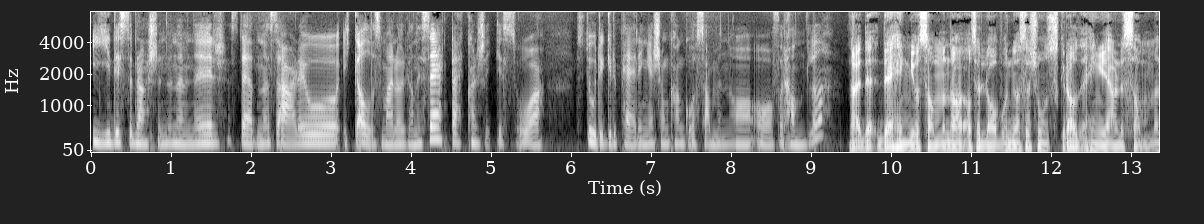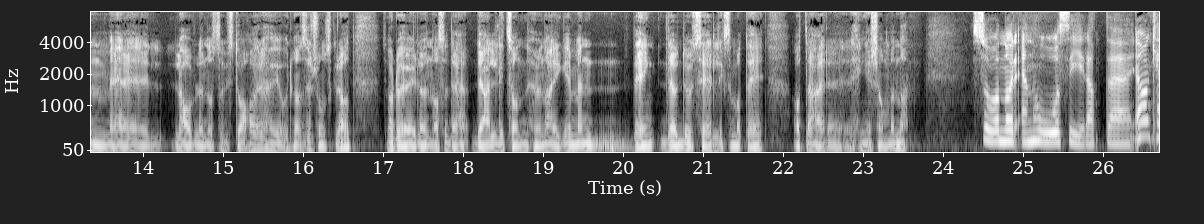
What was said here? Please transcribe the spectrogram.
i disse bransjene du nevner, stedene, så er det jo ikke alle som er organisert. Det er kanskje ikke så store grupperinger som kan gå sammen og, og forhandle, da. Nei, det, det henger jo sammen. da, altså Lav organisasjonsgrad henger gjerne sammen med lav lønn. Også hvis du har høy organisasjonsgrad, så har du høy lønn. altså Det, det er litt sånn høna og egget, men det, du ser liksom at det, at det er, eh, henger sammen. da. Så når NHO sier at eh, ja, ok,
